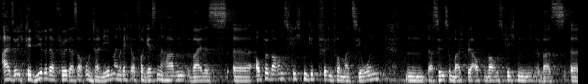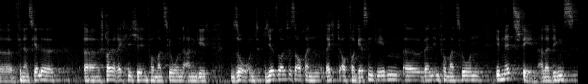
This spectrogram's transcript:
Also ich plädiere dafür, dass auch Unternehmen ein Recht auf Vergessen haben, weil es äh, Aufbewahrungspflichten gibt für Informationen. Hm, das sind zum Beispiel Aufbewahrungspflichten, was äh, finanzielle äh, steuerrechtliche Informationen angeht. So, und hier sollte es auch ein Recht auf Vergessen geben, äh, wenn Informationen im Netz stehen. Allerdings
